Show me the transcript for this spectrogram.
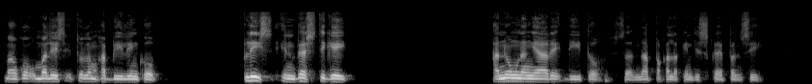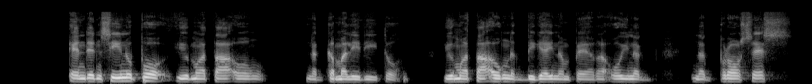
bago ko umalis, ito lang habiling ko. Please investigate anong nangyari dito sa napakalaking discrepancy. And then sino po yung mga taong nagkamali dito? Yung mga taong nagbigay ng pera o yung nag, nag-process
